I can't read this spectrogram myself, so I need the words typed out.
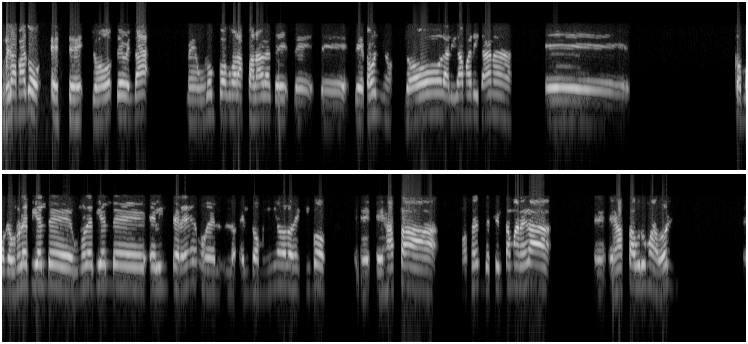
Mira, Paco, este, yo de verdad me uno un poco a las palabras de, de, de, de Toño. Yo, la Liga Americana, eh, como que uno le pierde, uno le pierde el interés o el, el dominio de los equipos eh, es hasta, no sé, de cierta manera, eh, es hasta abrumador. Eh,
